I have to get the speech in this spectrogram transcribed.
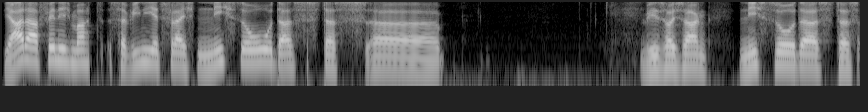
ja, da finde ich, macht Savini jetzt vielleicht nicht so, dass das, äh, wie soll ich sagen, nicht so dass das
